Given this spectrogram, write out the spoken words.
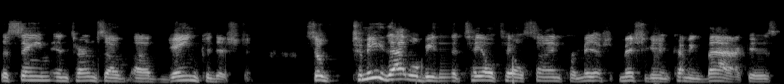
the same in terms of, of game condition. So to me, that will be the telltale sign for Mich- Michigan coming back is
